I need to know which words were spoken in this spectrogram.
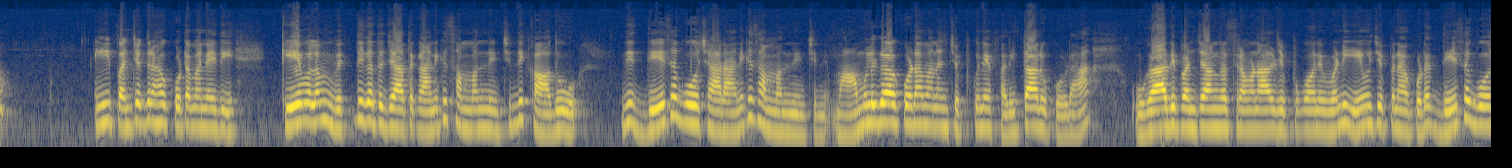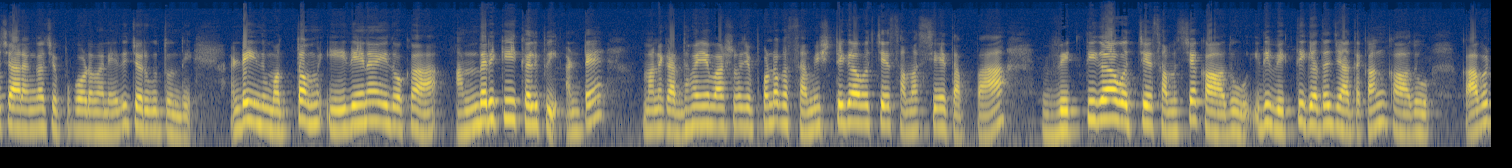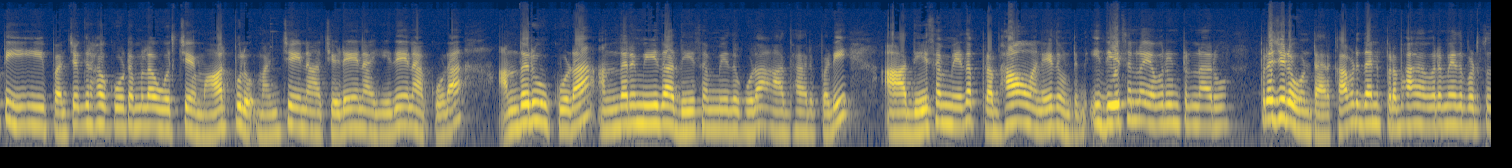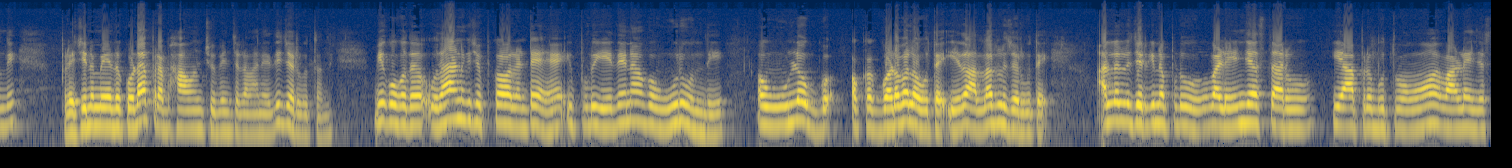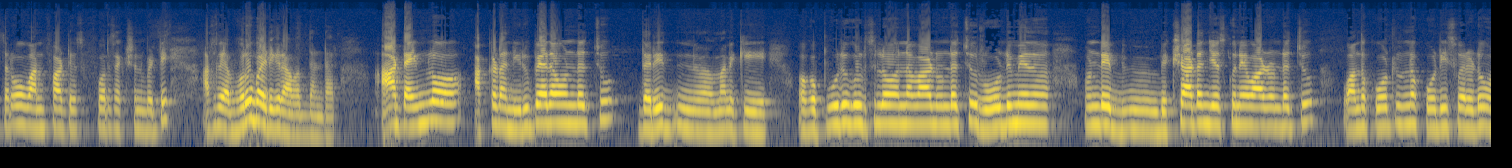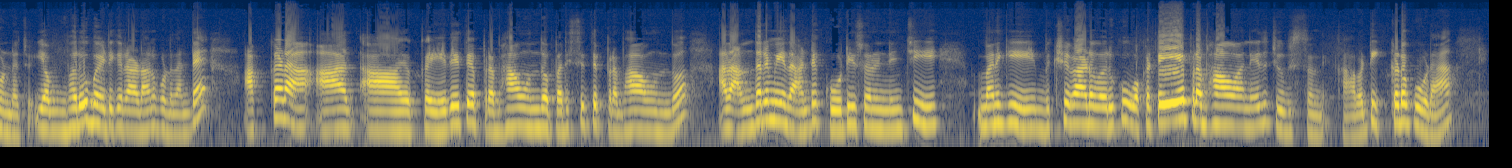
ఈ పంచగ్రహ కూటం అనేది కేవలం వ్యక్తిగత జాతకానికి సంబంధించింది కాదు. ఇది దేశ గోచారానికి సంబంధించింది. మామూలుగా కూడా మనం చెప్పుకునే ఫలితాలు కూడా ఉగాది పంచాంగ శ్రవణాలు చెప్పుకోనివ్వండి ఏమి చెప్పినా కూడా దేశ గోచారంగా చెప్పుకోవడం అనేది జరుగుతుంది. అంటే ఇది మొత్తం ఏదైనా ఇది ఒక అందరికీ కలిపి అంటే మనకు అర్థమయ్యే భాషలో చెప్పుకుంటే ఒక సమిష్టిగా వచ్చే సమస్యే తప్ప వ్యక్తిగా వచ్చే సమస్య కాదు. ఇది వ్యక్తిగత జాతకం కాదు. కాబట్టి ఈ పంచగ్రహ కూటమిలో వచ్చే మార్పులు మంచైనా చెడైనా ఏదైనా కూడా అందరూ కూడా అందరి మీద దేశం మీద కూడా ఆధారపడి ఆ దేశం మీద ప్రభావం అనేది ఉంటుంది. ఈ దేశంలో ఎవరు ఉంటున్నారు ప్రజలు ఉంటారు. కాబట్టి దాని ప్రభావం ఎవరి మీద పడుతుంది? ప్రజల మీద కూడా ప్రభావం చూపించడం అనేది జరుగుతుంది. మీకు ఒక ఉదాహరణకు ఉదాహరణకి చెప్పుకోవాలంటే ఇప్పుడు ఏదైనా ఒక ఊరు ఉంది ఆ ఊళ్ళో గొ- ఒక గొడవలు అవుతాయి ఏదో అల్లర్లు జరుగుతాయి. అల్లర్లు జరిగినప్పుడు వాళ్ళు ఏం చేస్తారు? ఈ ఆ ప్రభుత్వమో వాళ్ళు ఏం చేస్తారు? ఓ వన్ ఫార్టీ ఫోర్ సెక్షన్ పెట్టి అసలు ఎవరూ బయటికి రావద్దంటారు. ఆ టైంలో అక్కడ నిరుపేద ఉండొచ్చు దరి మనకి ఒక పూరి గుడిసెలో ఉన్నవాడు ఉండొచ్చు రోడ్డు మీద ఉండే భిక్షాటం చేసుకునేవాడు ఉండొచ్చు వంద కోట్లు ఉన్న కోటీశ్వరుడు ఉండొచ్చు. ఎవ్వరూ బయటికి రావడానికి ఉండదు. అంటే అక్కడ ఆ ఆ యొక్క ఏదైతే ప్రభావం ఉందో పరిస్థితి ప్రభావం ఉందో అది అందరి మీద అంటే కోటీశ్వరుడి నుంచి మనకి భిక్షగాడు వరకు ఒకటే ప్రభావం అనేది చూపిస్తుంది. కాబట్టి ఇక్కడ కూడా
